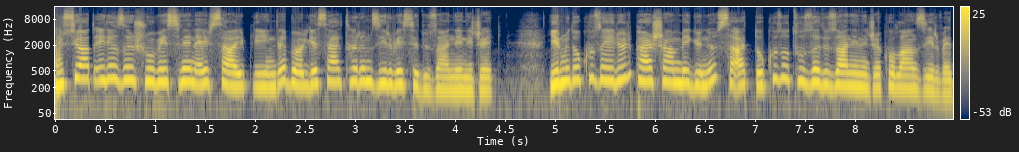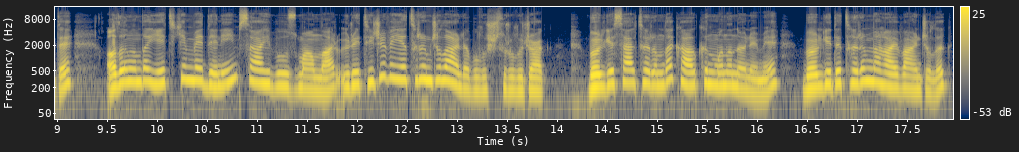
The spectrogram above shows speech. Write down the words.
Müsiyat Elazığ Şubesi'nin ev sahipliğinde bölgesel tarım zirvesi düzenlenecek. 29 Eylül Perşembe günü saat 9.30'da düzenlenecek olan zirvede alanında yetkin ve deneyim sahibi uzmanlar, üretici ve yatırımcılarla buluşturulacak. Bölgesel tarımda kalkınmanın önemi, bölgede tarım ve hayvancılık,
